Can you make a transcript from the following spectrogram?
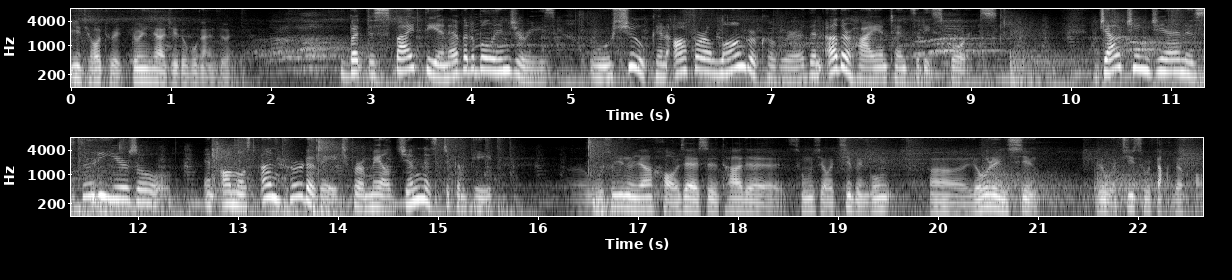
一条腿蹲下去都不敢蹲。But despite the inevitable injuries, wushu can offer a longer career than other high intensity sports. Zhao Qingjian is 30 years old, an almost unheard of age for a male gymnast to compete. 呃，武术运动员好在是他的从小基本功，呃，柔韧性，对我基础打得好，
